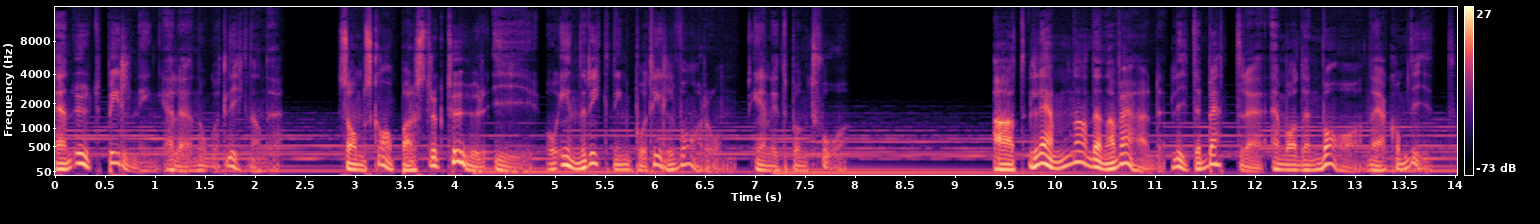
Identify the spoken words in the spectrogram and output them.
en utbildning eller något liknande som skapar struktur i och inriktning på tillvaron enligt punkt 2. Att lämna denna värld lite bättre än vad den var när jag kom dit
